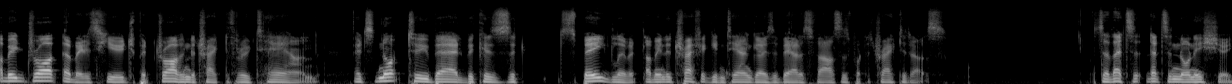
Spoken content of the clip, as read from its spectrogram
I mean, drive. I mean, it's huge, but driving the tractor through town it's not too bad because the speed limit, I mean, the traffic in town goes about as fast as what the tractor does. So that's a, that's a non-issue.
